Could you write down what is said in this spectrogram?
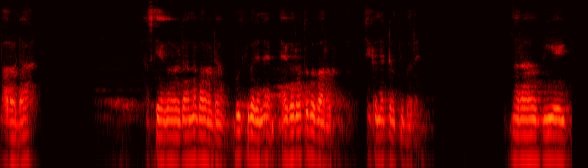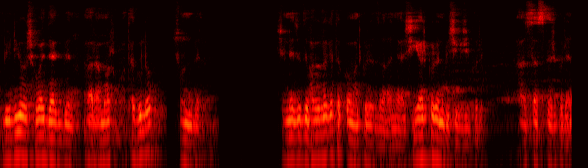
বারোটা। আজকে এগারোটা না বারোটা? বলতে পারি না, এগারো অথবা বারো যে কোনো একটা হতে পারে। আপনারা এই ভিডিও সবাই দেখবেন আর আমার কথাগুলো শুনবেন। শুনে যদি ভালো লাগে তো কমেন্ট করে জানান আর শেয়ার করেন বেশি বেশি করে আর সাবস্ক্রাইব করেন।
